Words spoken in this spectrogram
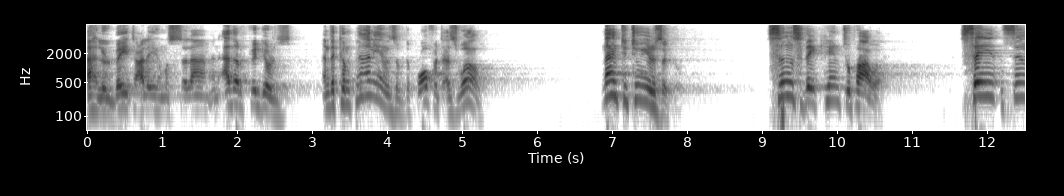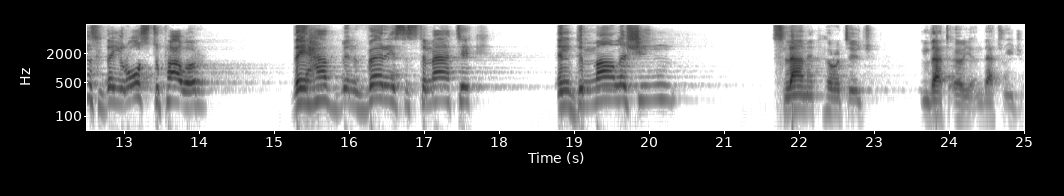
Ahlul Bayt alayhim salam, and other figures, and the companions of the Prophet as well. 92 years ago, since they came to power, since they rose to power, they have been very systematic in demolishing Islamic heritage in that area, in that region.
